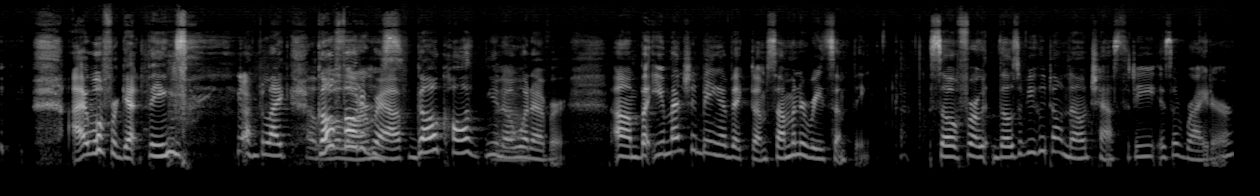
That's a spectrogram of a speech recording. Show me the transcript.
I will forget things. I'm like, go little alarms. photograph, go call, you know, whatever. Um, but you mentioned being a victim, so I'm going to read something. Okay. So, for those of you who don't know, Chastity is a writer,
